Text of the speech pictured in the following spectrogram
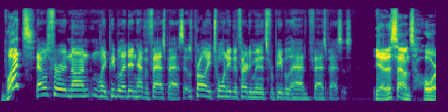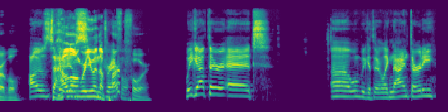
What? That was for non like people that didn't have a fast pass. It was probably twenty to thirty minutes for people that had fast passes. Yeah, this sounds horrible. Was, So how long were you in the dreadful. park for? We got there at uh when we get there like nine thirty.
